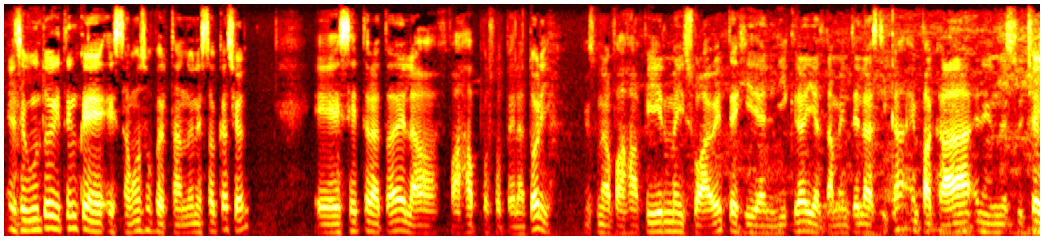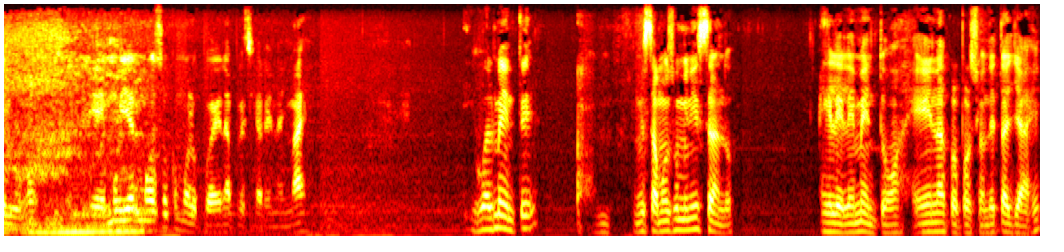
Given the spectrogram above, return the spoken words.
El segundo ítem que estamos ofertando en esta ocasión eh, se trata de la faja postoperatoria. Es una faja firme y suave, tejida en licra y altamente elástica, empacada en un estuche de lujo eh, muy hermoso como lo pueden apreciar en la imagen. Igualmente, estamos suministrando el elemento en la proporción de tallaje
